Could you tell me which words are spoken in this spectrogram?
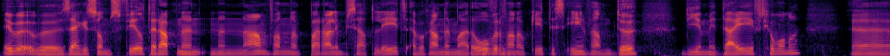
eh, we, we zeggen soms veel te rap een, een naam van een Paralympische atleet en we gaan er maar over van, oké, het is een van de die een medaille heeft gewonnen. Eh,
